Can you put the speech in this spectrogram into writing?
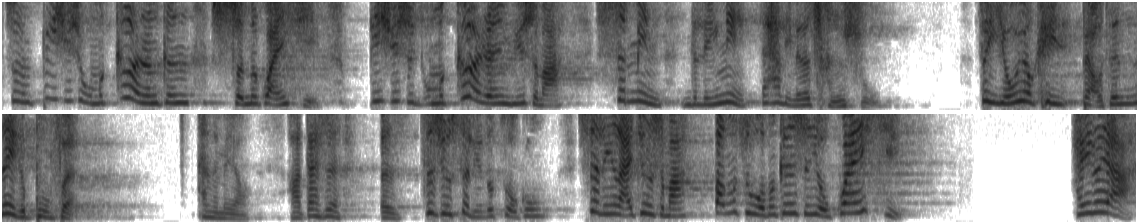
所以必须是我们个人跟神的关系，必须是我们个人与什么生命你的灵命在它里面的成熟，所以油又可以表征那个部分，看到没有啊？但是呃，这就是圣灵的做工，圣灵来就是什么？帮助我们跟神有关系。还有了呀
